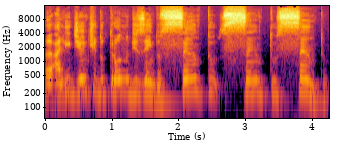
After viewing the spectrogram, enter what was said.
ali diante do trono, dizendo: Santo, Santo, Santo.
